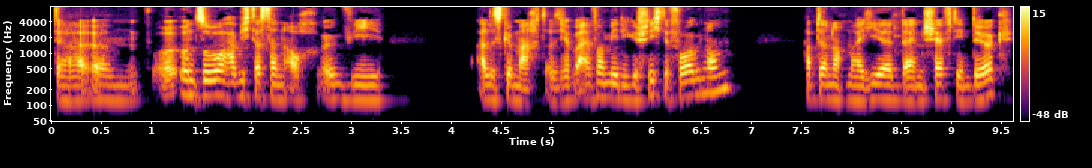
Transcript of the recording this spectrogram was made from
da ähm, und so habe ich das dann auch irgendwie alles gemacht. Also ich habe einfach mir die Geschichte vorgenommen, habe dann noch mal hier deinen Chef, den Dirk,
